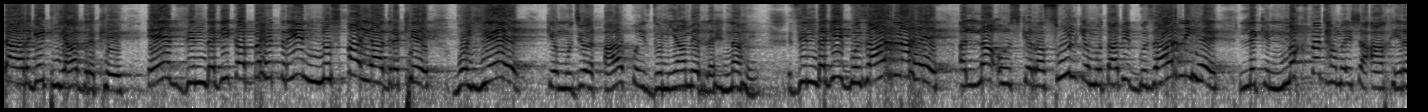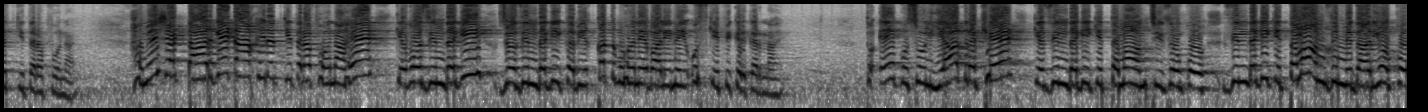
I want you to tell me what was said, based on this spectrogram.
टारगेट याद रखे, एक ज़िंदगी का बेहतरीन नुस्खा याद रखे, वो ये कि मुझे और आपको इस दुनिया में रहना है, ज़िंदगी गुजारना है। अल्लाह और उसके रसूल के मुताबिक गुजारनी है, लेकिन मकसद हमेशा आखिरत की तरफ़ होना है। हमेशा टारगेट आखिरत की तरफ़ होना है कि वो ज़िंदगी, जो ज़िंदगी कभी खत्म होने वाली नहीं, उसकी फ़िक्र करना है। तो एक उसूल याद रखें कि ज़िंदगी की तमाम चीज़ों को, ज़िंदगी की तमाम जिम्मेदारियों को,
